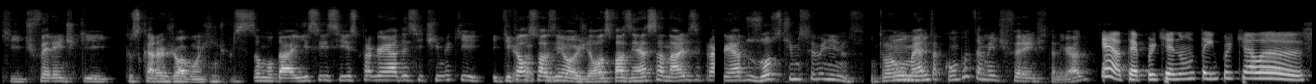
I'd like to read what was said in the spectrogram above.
que diferente que, que os caras jogam. A gente precisa mudar isso, isso e isso pra ganhar desse time aqui. E o que, que elas fazem hoje? Elas fazem essa análise pra ganhar dos outros times femininos. Então é um Uhum. meta completamente diferente, tá ligado? É, até porque não tem porque elas,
